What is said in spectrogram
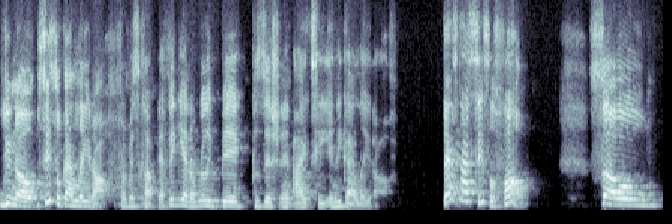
you know, Cecil got laid off from his company. I think he had a really big position in IT and he got laid off. That's not Cecil's fault. So,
